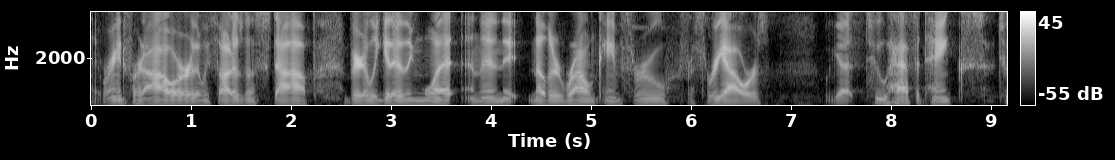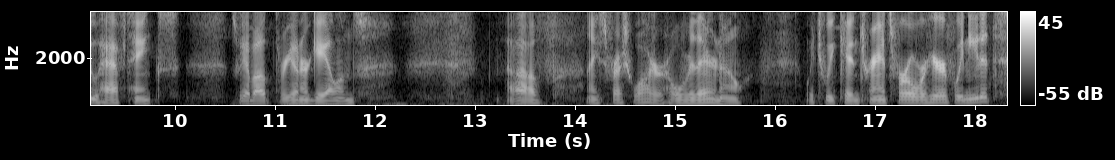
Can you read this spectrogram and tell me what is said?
It rained for an hour, then we thought it was going to stop, barely get anything wet, and then it, another round came through for three hours. We got two half a tanks, two half tanks, so we got about 300 gallons of nice fresh water over there now, which we can transfer over here if we need it,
